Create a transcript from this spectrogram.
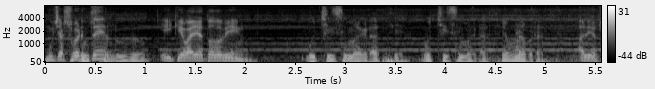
mucha suerte y que vaya todo bien. Muchísimas gracias, muchísimas gracias. Un abrazo. Adiós.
